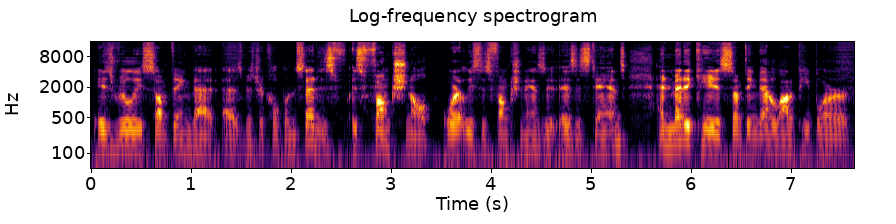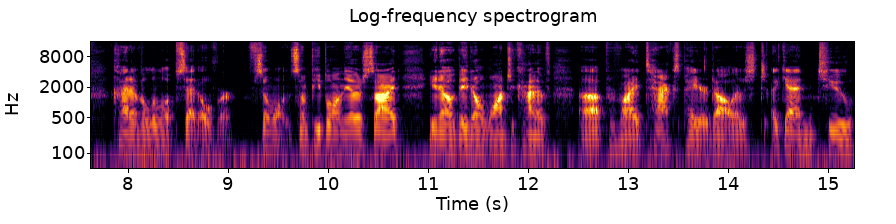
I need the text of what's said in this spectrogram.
is really something that, as Mr. Koepplin said, is, is functional, or at least is functioning as it, as it stands. And Medicaid is something that a lot of people are kind of a little upset over. Some, some people on the other side, you know, they don't want to kind of uh, provide taxpayer dollars, to, again, to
